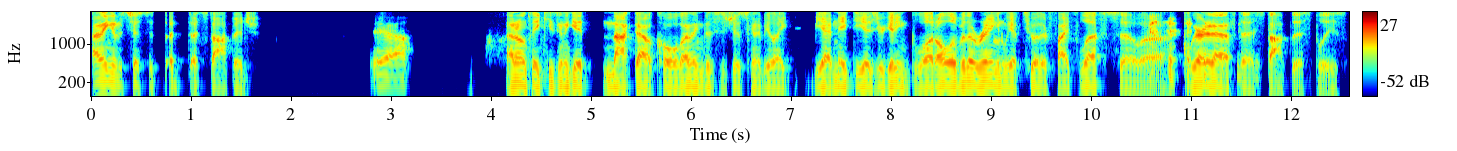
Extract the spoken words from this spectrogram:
I think it's just a, a, a stoppage. Yeah. I don't think he's going to get knocked out cold. I think this is just going to be like, yeah, Nate Diaz, you're getting blood all over the ring, and we have two other fights left, so uh, we're going to have to stop this, please.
